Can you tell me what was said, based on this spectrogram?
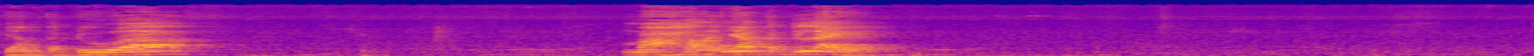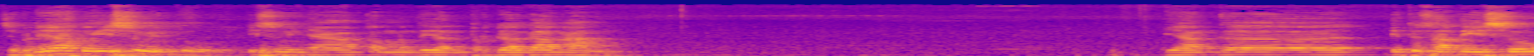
Yang kedua mahalnya kedelai. Sebenarnya satu isu itu, isunya Kementerian Perdagangan. Yang ke itu satu isu,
